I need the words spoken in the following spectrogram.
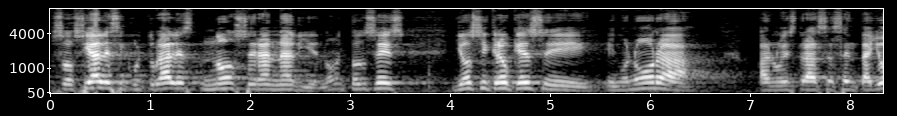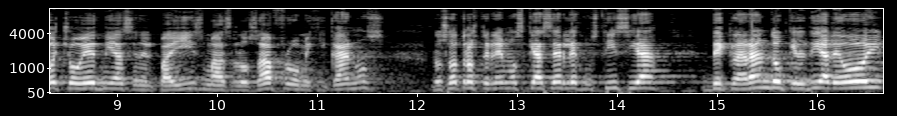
sociales y culturales, no será nadie. ¿no? Entonces, yo sí creo que es eh, en honor a, a nuestras 68 etnias en el país, más los afro-mexicanos, nosotros tenemos que hacerle justicia declarando que el día de hoy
